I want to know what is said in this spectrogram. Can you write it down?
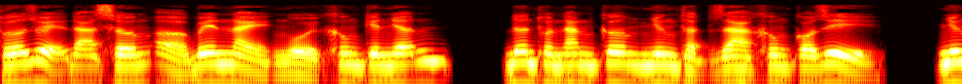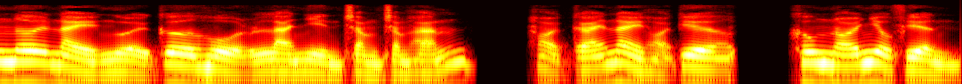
Hứa duệ đã sớm ở bên này ngồi không kiên nhẫn, đơn thuần ăn cơm nhưng thật ra không có gì, nhưng nơi này người cơ hồ là nhìn chằm chằm hắn, hỏi cái này hỏi kia, không nói nhiều phiền,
